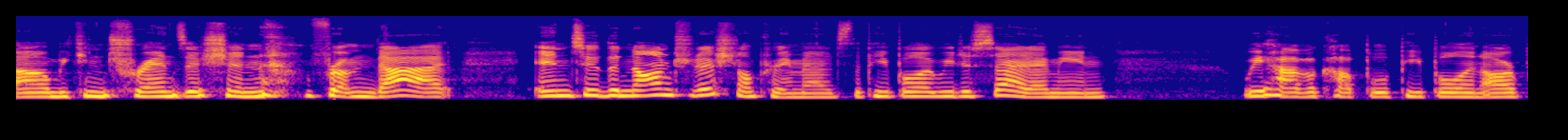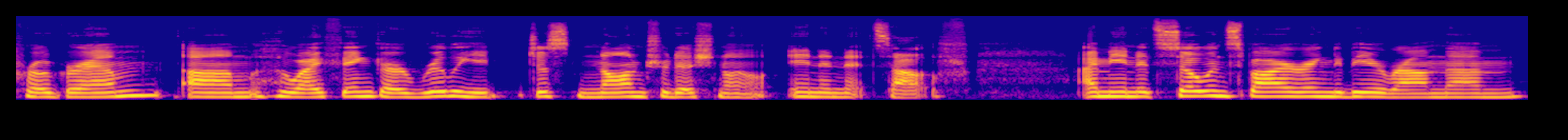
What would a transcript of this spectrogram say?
uh, we can transition from that into the non traditional pre meds, the people that we just said. I mean, we have a couple of people in our program um, who I think are really just non traditional in and itself. I mean, it's so inspiring to be around them.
